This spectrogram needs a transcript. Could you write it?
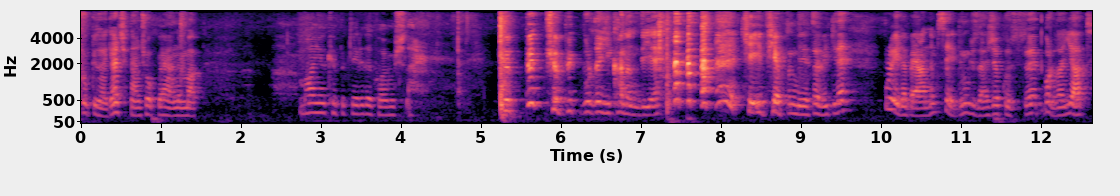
Çok güzel. Gerçekten çok beğendim bak. Banyo köpükleri de koymuşlar. Köpük köpük burada yıkanın diye. Keyif yapın diye tabii ki de. Burayı da beğendim. Sevdim. Güzel jacuzzi. Burada yat.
